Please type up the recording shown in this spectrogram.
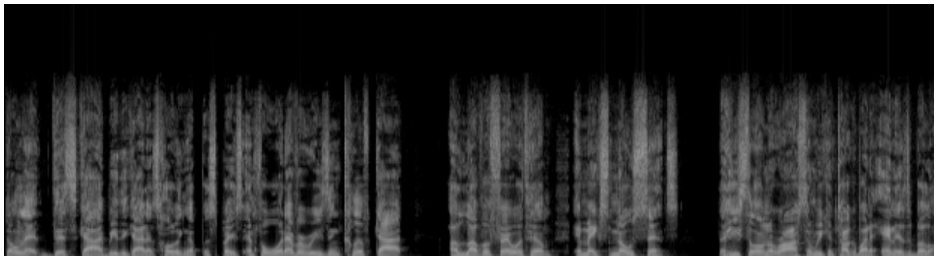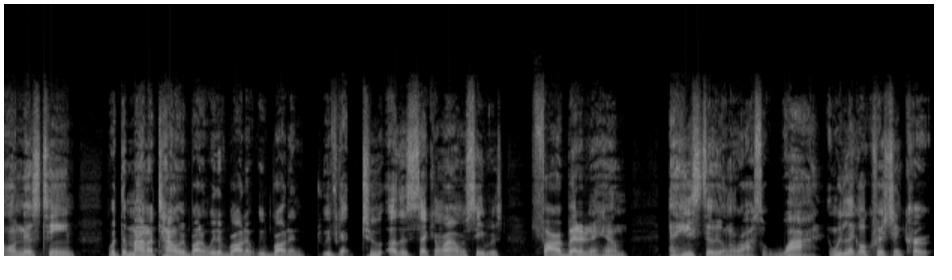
don't let this guy be the guy that's holding up a space. And for whatever reason, Cliff got a love affair with him. It makes no sense that he's still on the roster and we can talk about it and Isabella on this team with the amount of talent we brought in. We'd have brought in we brought in we've got two other second round receivers far better than him, and he's still on the roster. Why? And we let go Christian Kirk.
